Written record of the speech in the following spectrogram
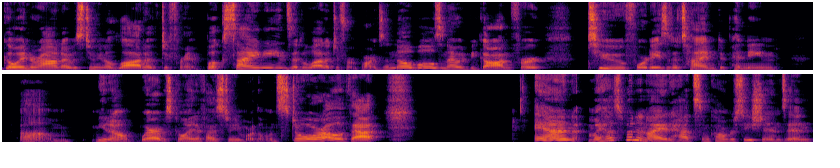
going around i was doing a lot of different book signings at a lot of different barnes and nobles and i would be gone for two four days at a time depending um you know where i was going if i was doing more than one store all of that. And my husband and i had had some conversations and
